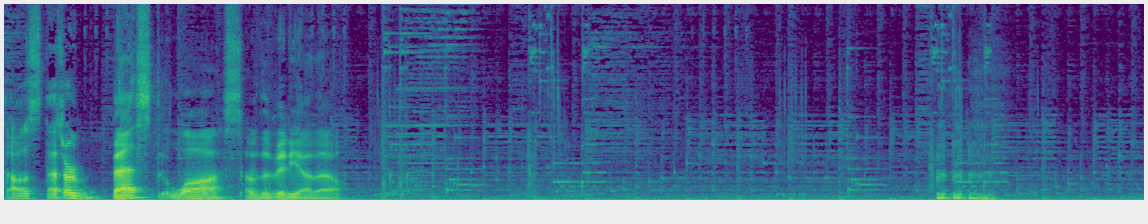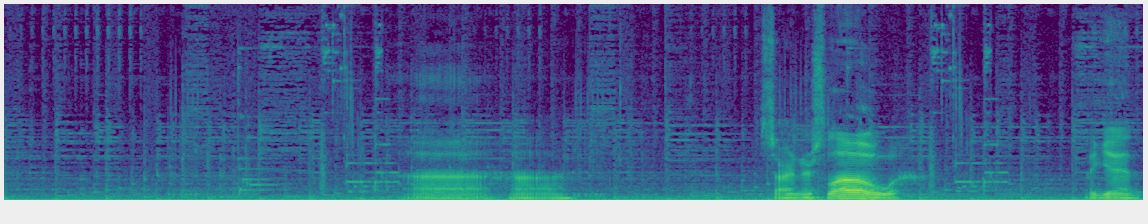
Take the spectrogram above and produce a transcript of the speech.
that was that's our best loss of the video though. uh, huh. Starting her slow. Again.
